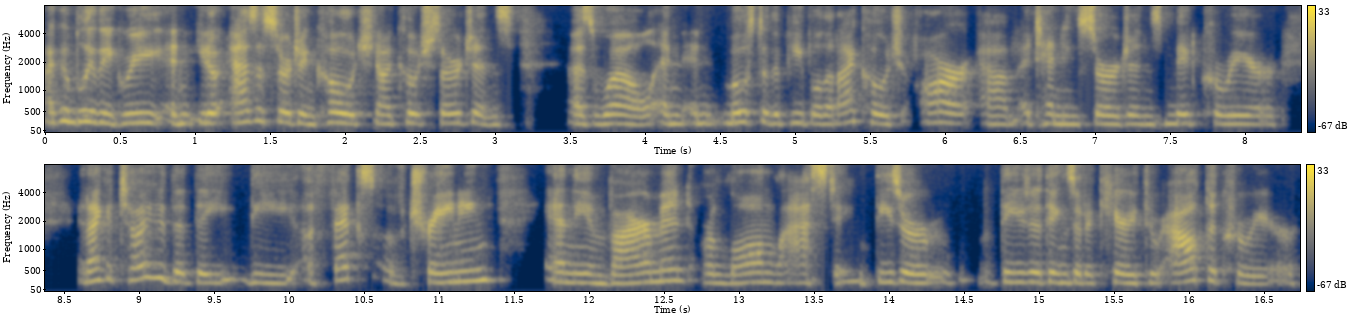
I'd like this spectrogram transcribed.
i completely agree and you know as a surgeon coach you know i coach surgeons as well. And, and most of the people that I coach are um, attending surgeons mid career. And I could tell you that the, the effects of training and the environment are long lasting. These are these are things that are carried throughout the career,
